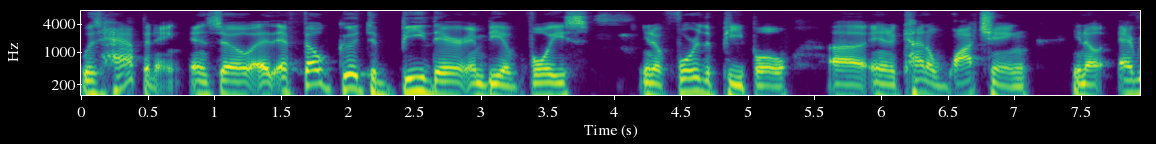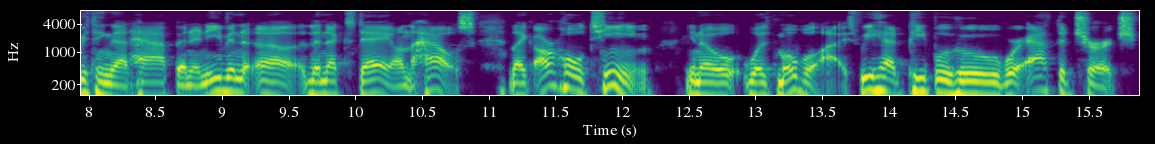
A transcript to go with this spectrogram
was happening. And so it, it, felt good to be there and be a voice, you know, for the people, uh, and kind of watching, you know, everything that happened. And even, uh, the next day on the house, like our whole team, you know, was mobilized. We had people who were at the church.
